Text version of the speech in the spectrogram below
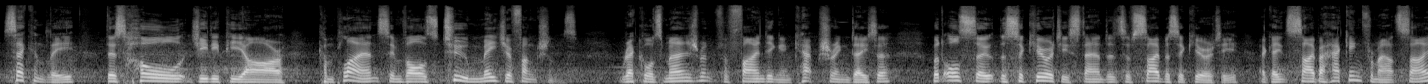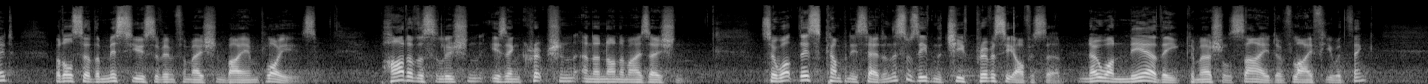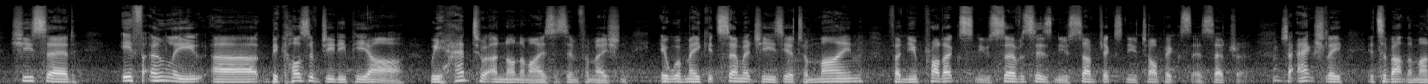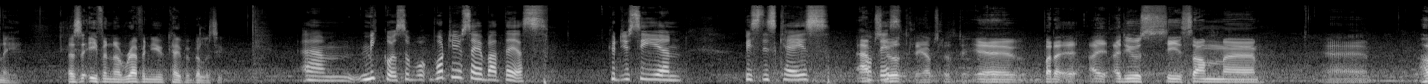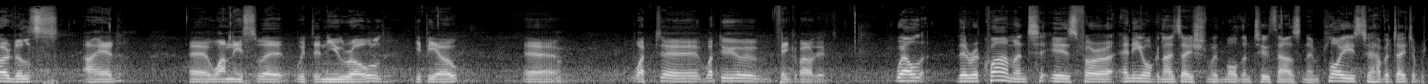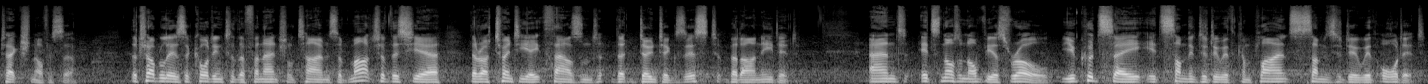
Secondly, this whole GDPR compliance involves two major functions records management for finding and capturing data, but also the security standards of cybersecurity against cyber hacking from outside, but also the misuse of information by employees. Part of the solution is encryption and anonymization. So, what this company said, and this was even the chief privacy officer, no one near the commercial side of life, you would think, she said, if only uh, because of GDPR we had to anonymize this information, it would make it so much easier to mine for new products, new services, new subjects, new topics, etc. Mm-hmm. So, actually, it's about the money. There's even a revenue capability. Um, Mikko, so what do you say about this? Could you see a business case absolutely, absolutely. Uh, but I, I, I, do see some uh, uh, hurdles ahead. Uh, one is with the new role, DPO. Uh, what uh, what do you think about it? Well, the requirement is for any organization with more than 2,000 employees to have a data protection officer. The trouble is, according to the Financial Times of March of this year, there are 28,000 that don't exist but are needed. And it's not an obvious role. You could say it's something to do with compliance, something to do with audit.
